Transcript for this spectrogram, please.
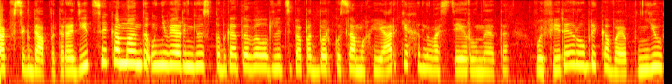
Как всегда, по традиции, команда Универ News подготовила для тебя подборку самых ярких новостей Рунета. В эфире рубрика Web News.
